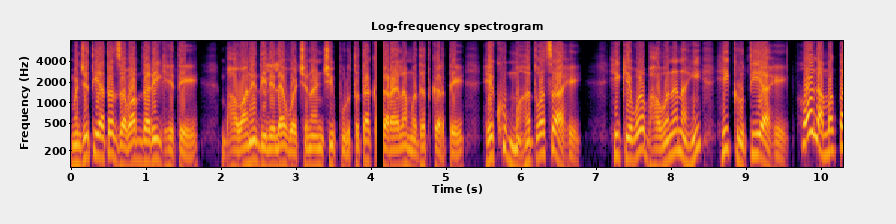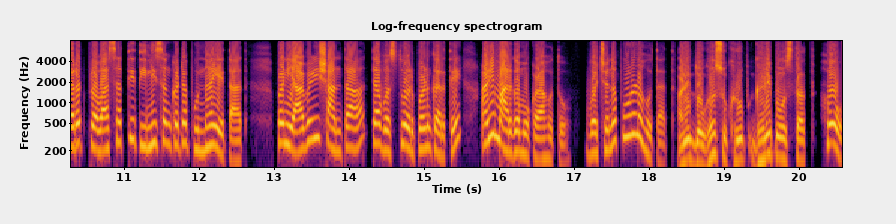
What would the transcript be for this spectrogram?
म्हणजे ती आता जबाबदारी घेते भावाने दिलेल्या वचनांची पूर्तता करायला मदत करते हे खूप महत्वाचं आहे. ही केवळ भावना नाही ही कृती आहे. हो ना मग परत प्रवासात ती तिन्ही संकट पुन्हा येतात. पण यावेळी शांता त्या वस्तू अर्पण करते आणि मार्ग मोकळा होतो. वचनं पूर्ण होतात. आणि दोघं सुखरूप घरी पोहोचतात. हो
